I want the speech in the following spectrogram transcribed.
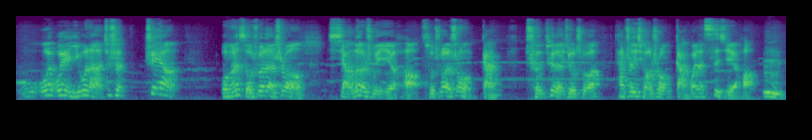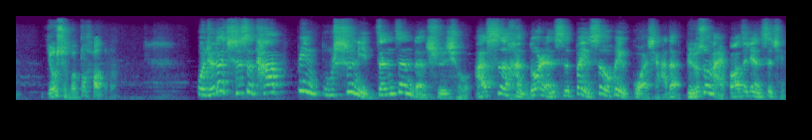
我我我也疑问了，就是这样，我们所说的这种享乐主义也好，所说的这种感纯粹的，就是说他追求这种感官的刺激也好，嗯，有什么不好的呢？我觉得其实它并不是你真正的需求，而是很多人是被社会裹挟的。比如说买包这件事情，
